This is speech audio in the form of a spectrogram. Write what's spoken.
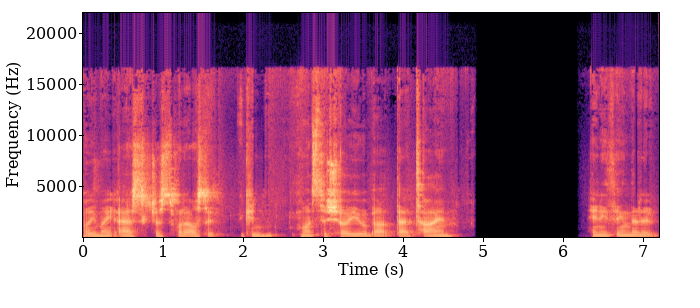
Well, you might ask just what else it can wants to show you about that time. Anything that it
